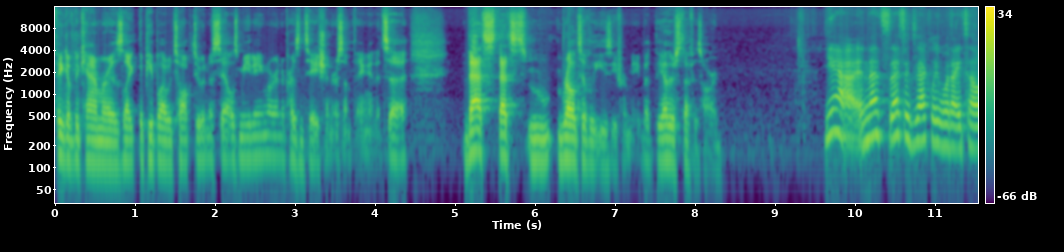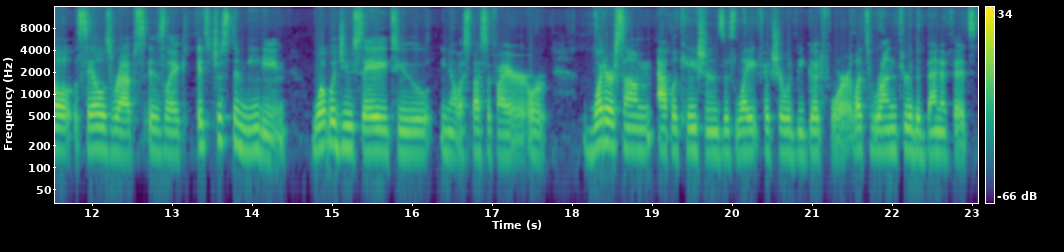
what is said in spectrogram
think of the camera as like the people I would talk to in a sales meeting or in a presentation or something. And it's a, that's, that's relatively easy for me, but the other stuff is hard. Yeah, and that's that's exactly what I tell sales reps is like it's just a meeting. What would you say to, you know, a specifier or what are some applications this light fixture would be good for? Let's run through the benefits.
